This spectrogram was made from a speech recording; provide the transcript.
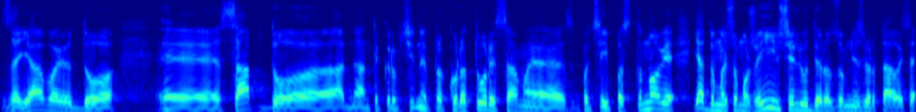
заявою до САП, до антикорупційної прокуратури саме по цій постанові. Я думаю, що може інші люди розумні зверталися.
